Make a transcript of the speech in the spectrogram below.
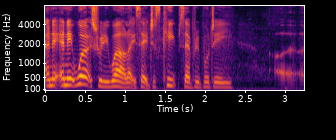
And, it, and it works really well. Like I say, it just keeps everybody uh,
